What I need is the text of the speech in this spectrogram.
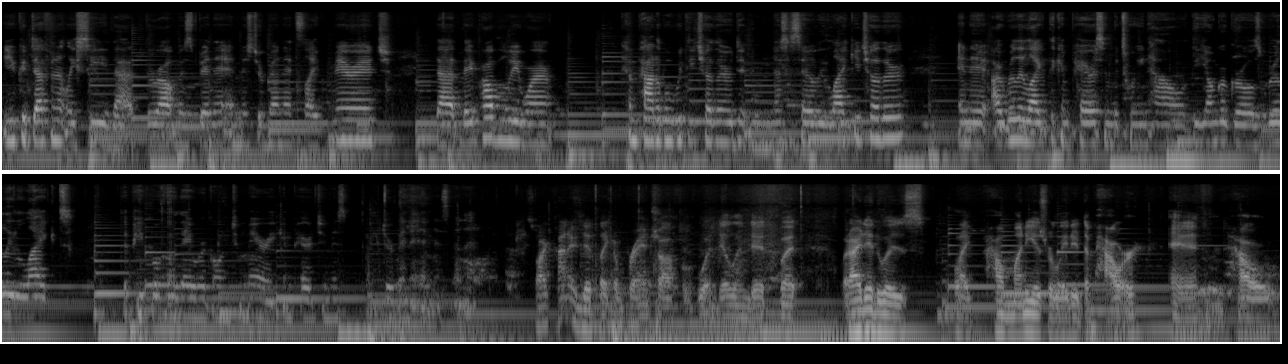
You could definitely see that throughout Miss Bennet and Mr. Bennet's like marriage, that they probably weren't compatible with each other, didn't necessarily like each other, and it, I really liked the comparison between how the younger girls really liked the people who they were going to marry compared to Mr. Bennet and Miss Bennet. So I kind of did like a branch off of what Dylan did, but what I did was like how money is related to power and how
